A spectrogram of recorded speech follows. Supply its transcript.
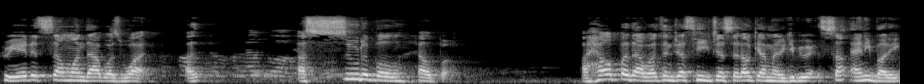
created someone that was what? A, a suitable helper. A helper that wasn't just, he just said, okay, I'm going to give you anybody,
